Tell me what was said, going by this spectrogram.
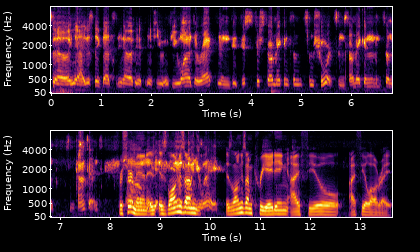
so yeah, I just think that's you know if, if, if you if you want to direct, and just just start making some some shorts and start making some some content. For sure, Um, man. As, as long know, as I'm as long as I'm creating, I feel I feel all right.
